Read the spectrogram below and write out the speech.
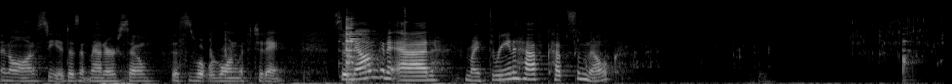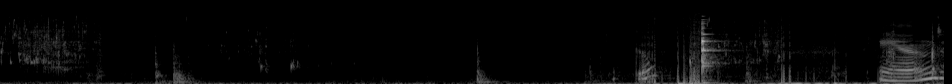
in all honesty, it doesn't matter. So this is what we're going with today. So now I'm gonna add my three and a half cups of milk. Go. And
